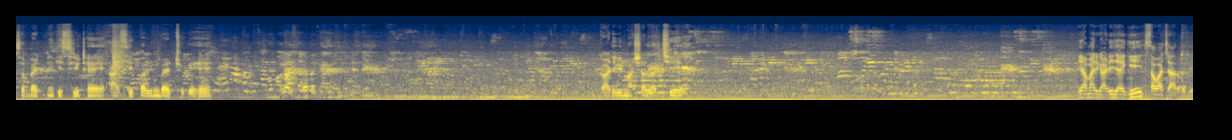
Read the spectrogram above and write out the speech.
सब बैठने की सीट है आसिफ परवीन बैठ चुके हैं। गाड़ी भी माशाल्लाह अच्छी है। ये हमारी गाड़ी जाएगी सवा चार बजे।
